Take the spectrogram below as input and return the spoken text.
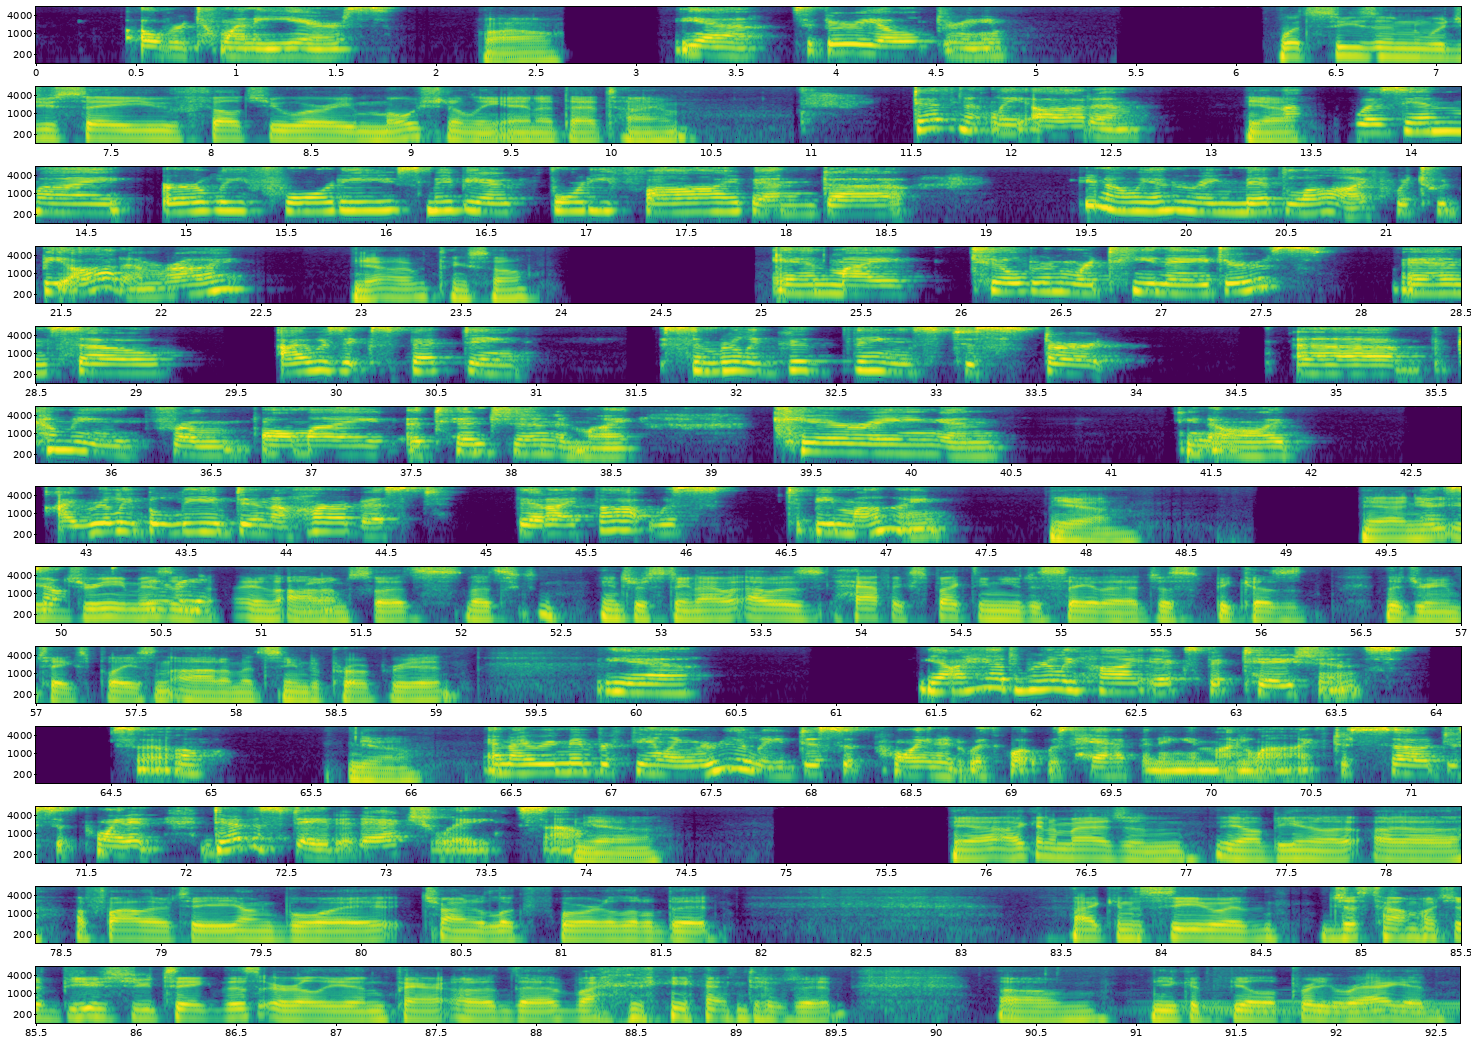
over twenty years. Wow. Yeah, it's a very old dream. What season would you say you felt you were emotionally in at that time? Definitely autumn. Yeah. I was in my early 40s, maybe I 45, and, uh, you know, entering midlife, which would be autumn, right? Yeah, I would think so. And my children were teenagers. And so I was expecting some really good things to start uh, coming from all my attention and my caring. And you know i i really believed in a harvest that i thought was to be mine. Yeah yeah and your, and so your dream is in, in autumn so that's that's interesting I, I was half expecting you to say that just because the dream takes place in autumn it seemed appropriate yeah yeah, I had really high expectations. So, yeah. And I remember feeling really disappointed with what was happening in my life, just so disappointed, devastated, actually. So, yeah. Yeah, I can imagine, you know, being a, a, a father to a young boy, trying to look forward a little bit. I can see with just how much abuse you take this early in parenthood that by the end of it, um, you could feel pretty ragged.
